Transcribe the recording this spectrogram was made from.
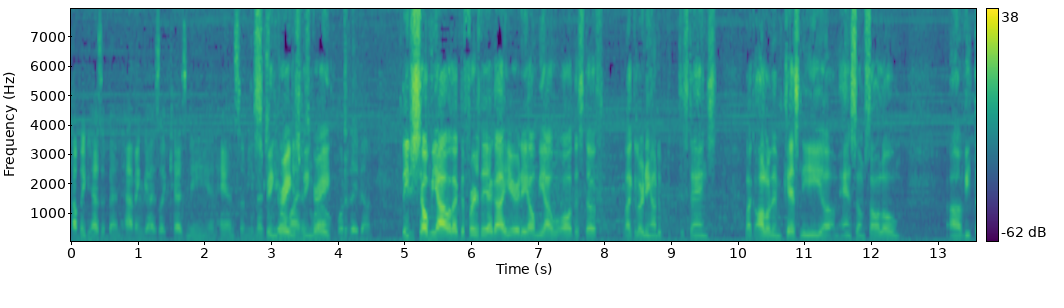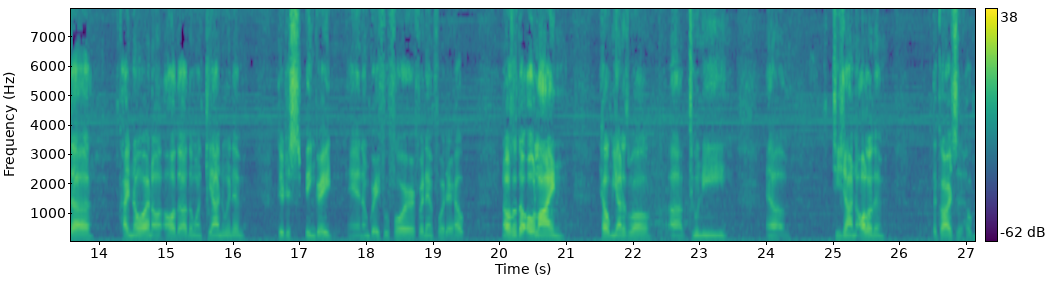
How big has it been having guys like Kesni and Handsome? You It's mentioned been great, It's been well. great. What have they done? they just helped me out. Like the first day I got here, they helped me out with all the stuff, like learning how to put the stands. Like all of them, Kesni, um, Handsome, Solo, uh, Vita, Kainoa, and all, all the other ones, Keanu and them. They're just been great, and I'm grateful for for them for their help. And also the O line helped me out as well. Uh, Tooney, um, Tijan, all of them. The guards have helped,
